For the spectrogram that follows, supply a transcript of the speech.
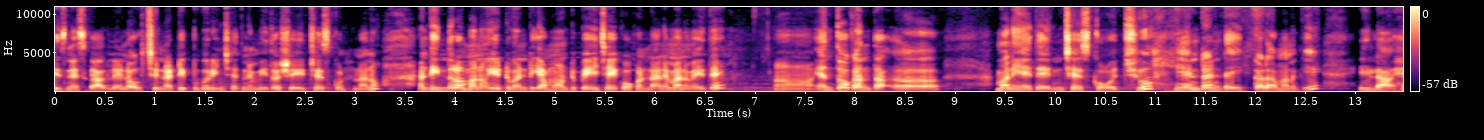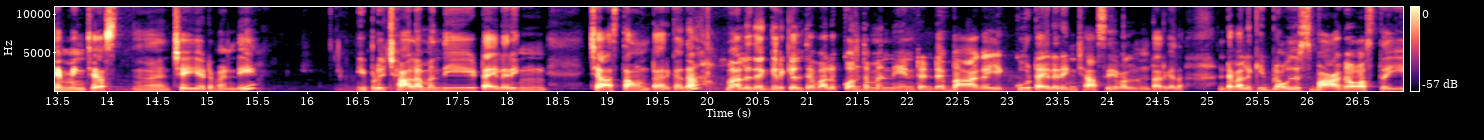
బిజినెస్ కాదులేండి ఒక చిన్న టిప్ గురించి అయితే నేను మీతో షేర్ చేసుకుంటున్నాను. అంటే ఇందులో మనం ఎటువంటి అమౌంట్ పే చేయకోకుండానే మనమైతే ఎంతో కొంత మనీ అయితే ఎర్న్ చేసుకోవచ్చు. ఏంటంటే ఇక్కడ మనకి ఇలా హెమ్మింగ్ చేస్ చేయటం అండి. ఇప్పుడు చాలామంది టైలరింగ్ చేస్తూ ఉంటారు కదా వాళ్ళ దగ్గరికి వెళ్తే వాళ్ళకి కొంతమంది ఏంటంటే బాగా ఎక్కువ టైలరింగ్ చేసే వాళ్ళు ఉంటారు కదా. అంటే వాళ్ళకి బ్లౌజెస్ బాగా వస్తాయి.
